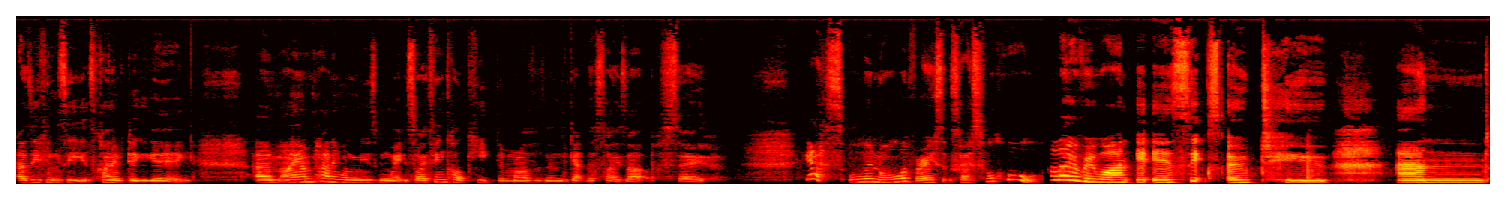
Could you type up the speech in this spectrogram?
as you can see, it's kind of digging. Um, I am planning on losing weight, so I think I'll keep them rather than get the size up. So, yes, all in all, a very successful haul. Hello everyone, it is 6.02 and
